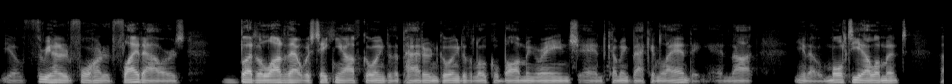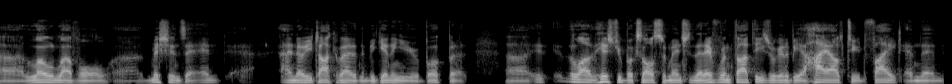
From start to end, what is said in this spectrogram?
you know 300 400 flight hours but a lot of that was taking off going to the pattern going to the local bombing range and coming back and landing and not you know multi-element uh, low level uh, missions and uh, I know you talk about it in the beginning of your book, but uh, it, a lot of the history books also mention that everyone thought these were going to be a high altitude fight, and then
